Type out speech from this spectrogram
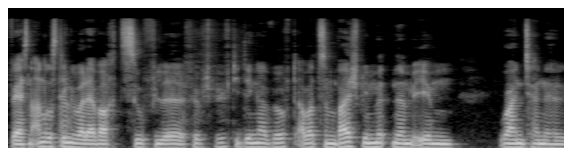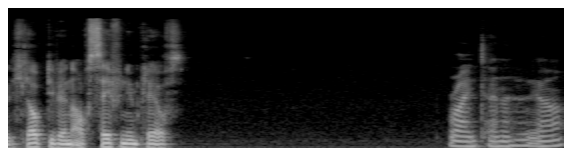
wäre es ein anderes Ding, Ja. weil er einfach zu viele 50-50-Dinger wirft. Aber zum Beispiel mit einem eben Ryan Tannehill. Ich glaube, die werden auch safe in den Playoffs. Ryan Tannehill, ja.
